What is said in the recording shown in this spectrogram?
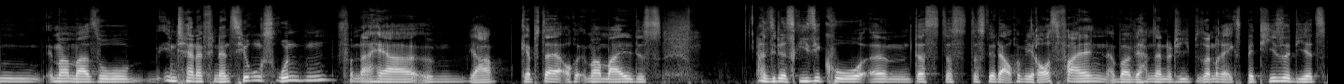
ähm, immer mal so interne Finanzierungsrunden, von daher ähm, ja, gäbe es da auch immer mal das also das Risiko, ähm, dass, dass, dass wir da auch irgendwie rausfallen, aber wir haben dann natürlich besondere Expertise, die jetzt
